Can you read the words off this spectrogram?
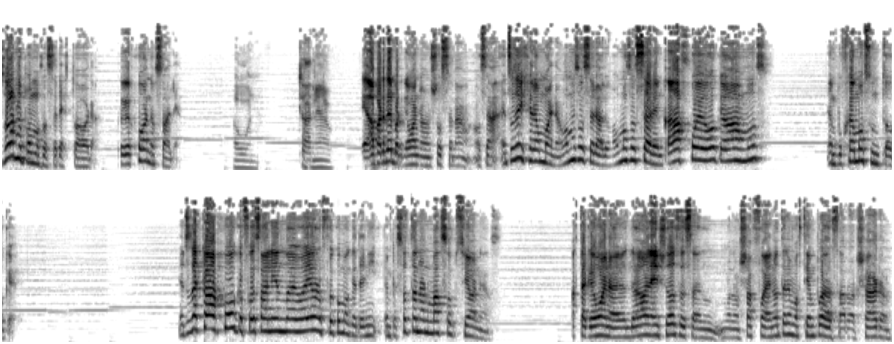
nosotros no podemos hacer esto ahora, porque el juego no sale. Aún. Claro. Eh, aparte porque bueno, yo sé nada. O sea, entonces dijeron, bueno, vamos a hacer algo, vamos a hacer en cada juego que hagamos, empujemos un toque. Entonces cada juego que fue saliendo de Bioware fue como que empezó a tener más opciones. Hasta que bueno, el Dragon Age 2 es en, bueno, ya fue, no tenemos tiempo de desarrollar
